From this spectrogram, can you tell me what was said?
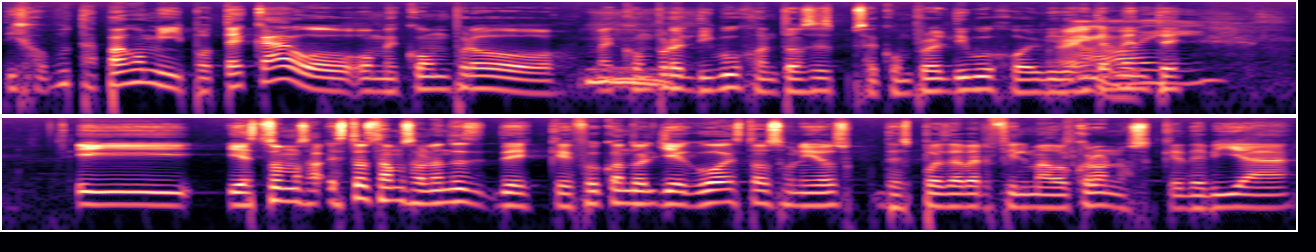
dijo, puta, ¿pago mi hipoteca o, o me compro, me compro el dibujo? Entonces pues, se compró el dibujo, evidentemente. Ay. Y, y esto, estamos- hablando de que fue cuando él llegó a Estados Unidos después de haber filmado Cronos, que debía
